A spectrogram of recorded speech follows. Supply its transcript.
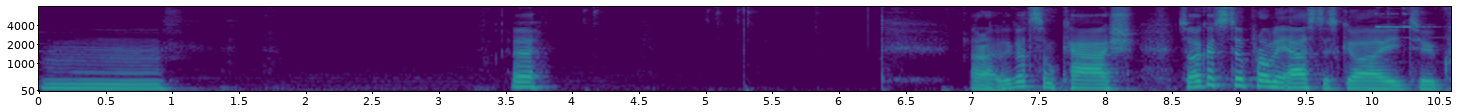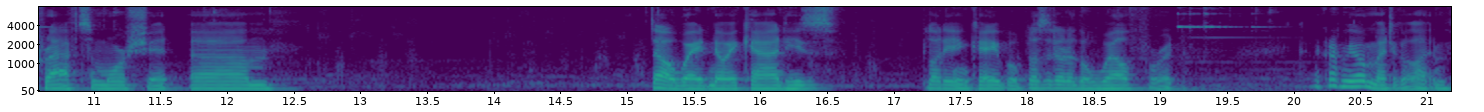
Hmm. Eh. Alright, we got some cash. So I could still probably ask this guy to craft some more shit. Um... Oh, wait, no he can't. He's bloody incapable. Plus I don't have the wealth for it. I craft my own magical item?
